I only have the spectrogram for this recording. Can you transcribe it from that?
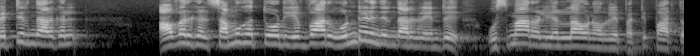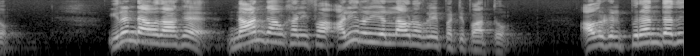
பெற்றிருந்தார்கள்? அவர்கள் சமூகத்தோடு எவ்வாறு ஒன்றிணைந்திருந்தார்கள் என்று உஸ்மான் அலி அல்லாவன் அவர்களை பற்றி பார்த்தோம். இரண்டாவதாக நான்காம் ஹலிஃபா அலி அலி அல்லாவன் அவர்களை பற்றி பார்த்தோம். அவர்கள் பிறந்தது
